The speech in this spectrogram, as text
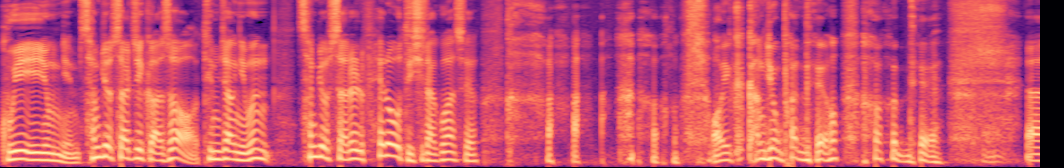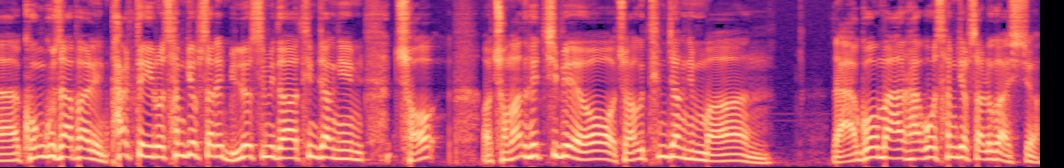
9226님, 삼겹살집 가서 팀장님은 삼겹살을 회로 드시라고 하세요. 어이, 그 강경파인데요? 네. 아, 0948님, 8대2로 삼겹살에 밀렸습니다. 팀장님, 저, 어, 저만 횟집이에요. 저하고 팀장님만. 라고 말하고 삼겹살로 가시죠.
